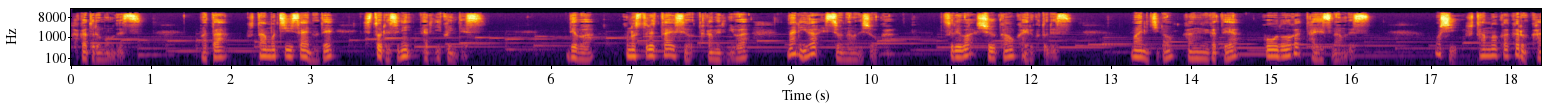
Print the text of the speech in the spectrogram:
はかどるものです。また、負担も小さいので、ストレスになりにくいんです。では、このストレス耐性を高めるには何が必要なのでしょうか？それは習慣を変えることです。毎日の考え方や行動が大切なのです。もし負担のかかる考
